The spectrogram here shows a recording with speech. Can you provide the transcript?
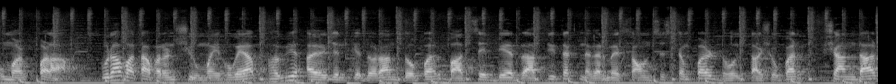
उमड़ पड़ा। पूरा वातावरण शिवमय हो गया। भव्य आयोजन के दौरान दोपहर बाद से देर रात्रि तक नगर में साउंड सिस्टम पर, ढोल ताशों पर, शानदार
